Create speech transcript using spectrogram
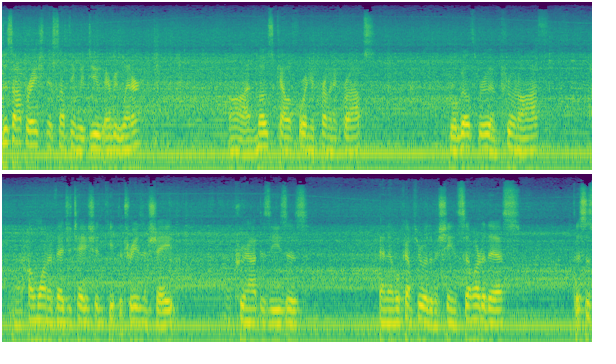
This operation is something we do every winter on most California permanent crops. We'll go through and prune off uh, unwanted vegetation, keep the trees in shape, out diseases, and then we'll come through with a machine similar to this. This is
